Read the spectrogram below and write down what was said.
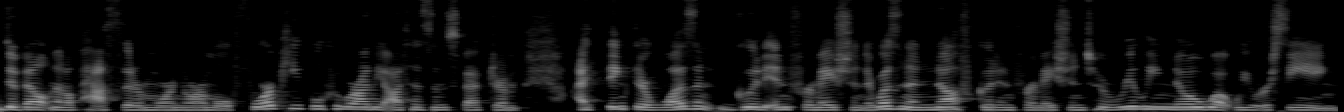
developmental paths that are more normal for people who are on the autism spectrum i think there wasn't good information. There wasn't enough good information to really know what we were seeing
